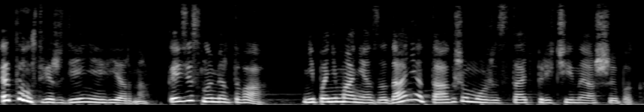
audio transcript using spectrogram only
Это утверждение верно. Тезис номер два. Непонимание задания также может стать причиной ошибок.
